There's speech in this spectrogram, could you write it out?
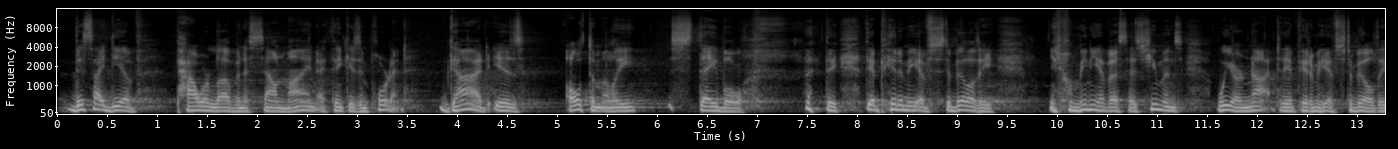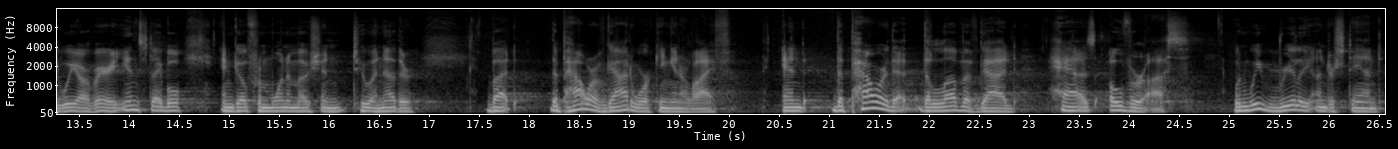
This idea of power, love, and a sound mind, I think, is important. God is ultimately stable, the, the epitome of stability. You know, many of us as humans, we are not the epitome of stability. We are very unstable and go from one emotion to another. But the power of God working in our life and the power that the love of God has over us when we really understand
